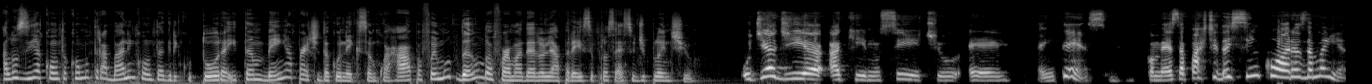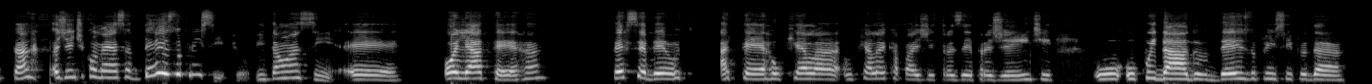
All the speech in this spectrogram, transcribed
A Luzia conta como o trabalho enquanto agricultora e também a partir da conexão com a Rapa foi mudando a forma dela olhar para esse processo de plantio. O dia a dia aqui no sítio é, é intenso. Começa a partir das 5 horas da manhã, tá? A gente começa desde o princípio. Então, assim, é olhar a terra, perceber a terra, o que ela, o que ela é capaz de trazer para a gente, o, o cuidado desde o princípio da,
